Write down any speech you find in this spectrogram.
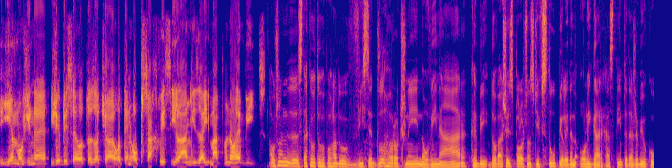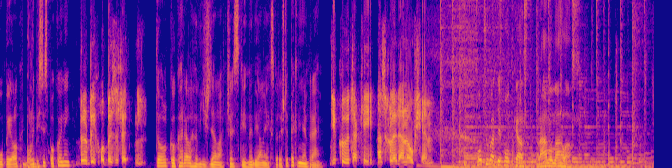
je možné, že by se o to začal, o ten obsah vysílání zajímat mnohem víc. A už len e, z takého toho pohľadu, vy ste dlhoročný novinár, keby do vašej spoločnosti vstúpil jeden oligarcha s tým, teda, že by ju kúpil, boli by si spokojní? Byl bych obezřetný. Toľko Karel Hvíždala, český mediálny expert. Ešte pekný deň prajem. Ďakujem taky, nashledanou všem. Počúvate podcast Ráno na hlas.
